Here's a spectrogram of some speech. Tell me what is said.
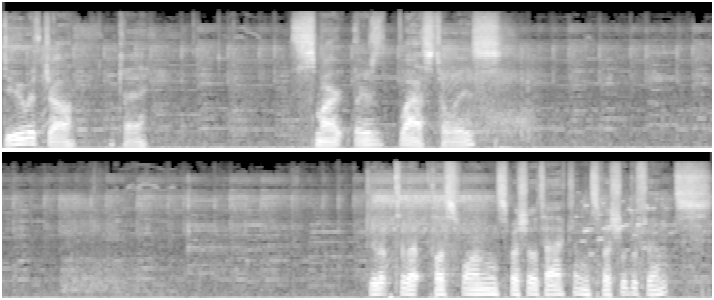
do withdraw. Okay. Smart. There's Blastoise. Get up to that plus one special attack and special defense.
